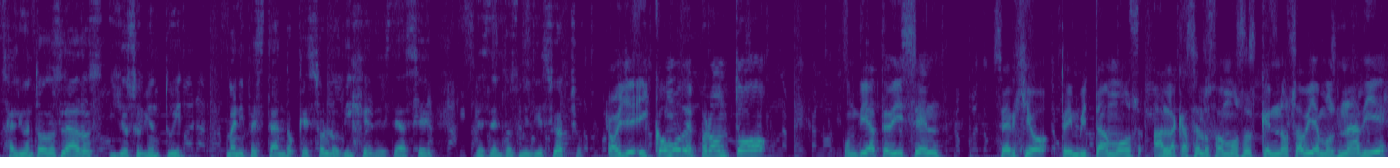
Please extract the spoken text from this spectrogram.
salió en todos lados y yo subí un tuit manifestando que eso lo dije desde hace, desde el 2018. Oye, ¿y cómo de pronto un día te dicen, Sergio, te invitamos a la Casa de los Famosos que no sabíamos nadie,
